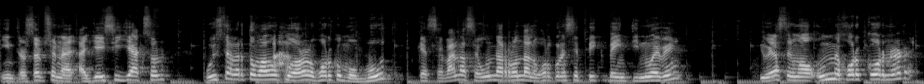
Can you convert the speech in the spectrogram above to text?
Interception, a, JC Jackson, pudiste haber tomado un jugador a lo mejor como Wood, que se va a la segunda ronda a lo mejor con ese pick 29 y hubieras tomado un mejor corner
